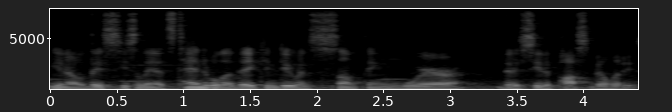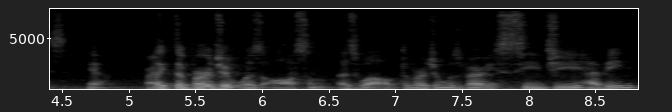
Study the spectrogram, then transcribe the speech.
you know they see something that's tangible that they can do and something where they see the possibilities Yeah. Right. Like Divergent was awesome as well. Divergent was very CG heavy,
